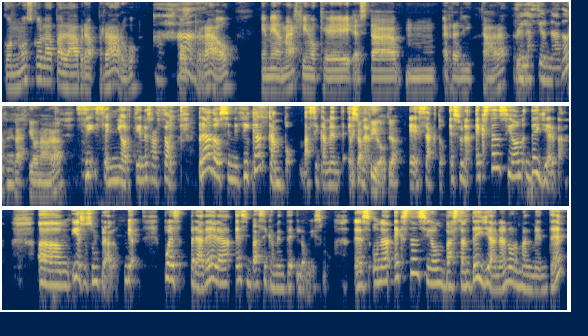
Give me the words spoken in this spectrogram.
conozco la palabra prado o prao me imagino que está mm, relatada, ¿Relacionado? relacionada. Sí, señor, tienes razón. Prado significa campo, básicamente. Es like una, field, yeah. exacto, es una extensión de hierba. Um, y eso es un prado. Bien, pues pradera es básicamente lo mismo. Es una extensión bastante llana normalmente,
